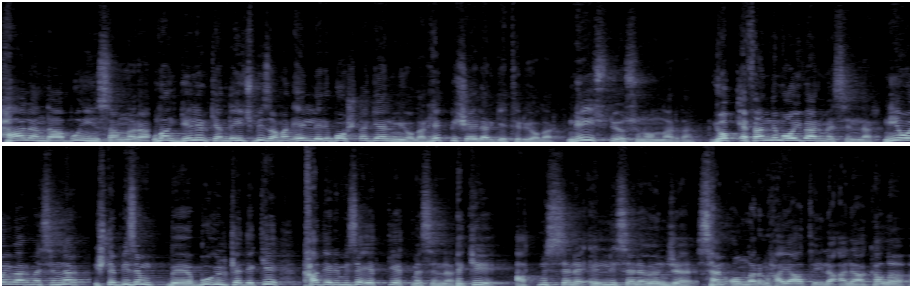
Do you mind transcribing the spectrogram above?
Halen daha bu insanlara ulan gelirken de hiçbir zaman elleri boşta gelmiyorlar. Hep bir şeyler getiriyorlar. Ne istiyorsun onlardan? Yok efendim oy vermesinler. Niye oy vermesinler? İşte bizim e, bu ülkedeki kaderimize etki etmesinler. Peki 60 sene 50 sene önce sen onların hayatıyla alakalı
